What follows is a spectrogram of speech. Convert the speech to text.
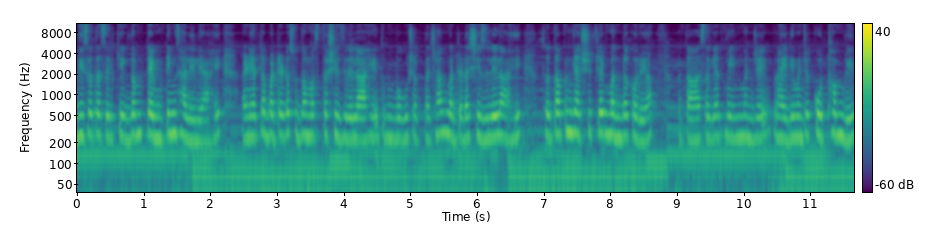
दिसत असेल की एकदम टेम्पटिंग झालेली आहे. आणि यातला बटाटासुद्धा मस्त शिजलेला आहे. तुम्ही बघू शकता छान बटाटा शिजलेला आहे. सो आता आपण गॅसची फ्लेम बंद करूया. आता सगळ्यात मेन म्हणजे राहिली म्हणजे कोथंबीर.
